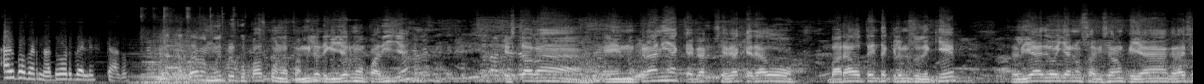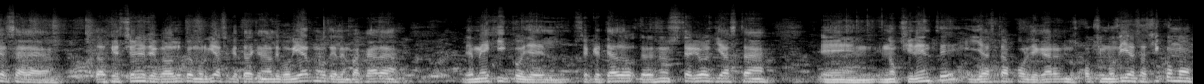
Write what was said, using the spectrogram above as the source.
al gobernador del estado. Estaban muy preocupados con la familia de Guillermo Padilla, que estaba en Ucrania, que se había quedado varado 30 kilómetros de Kiev. El día de hoy ya nos avisaron que ya gracias a las gestiones de Guadalupe Murguía, secretaria general de gobierno, de la embajada de México y el secretario de Relaciones Exteriores ya está en, Occidente y ya está por llegar en los próximos días, así como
